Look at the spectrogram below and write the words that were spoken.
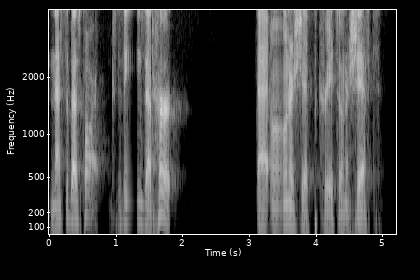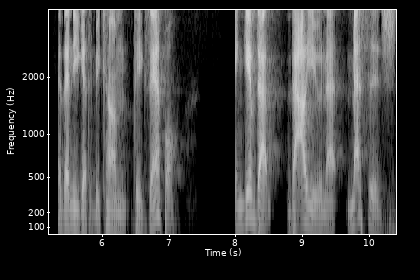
And that's the best part because the things that hurt that ownership creates ownership. And then you get to become the example and give that value and that message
